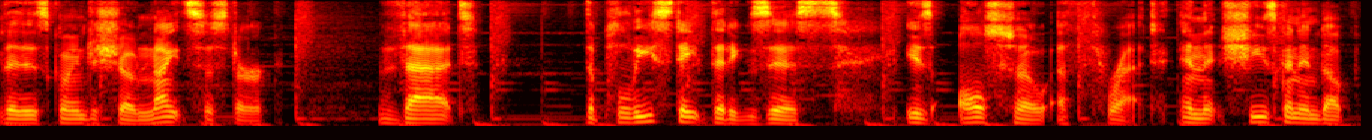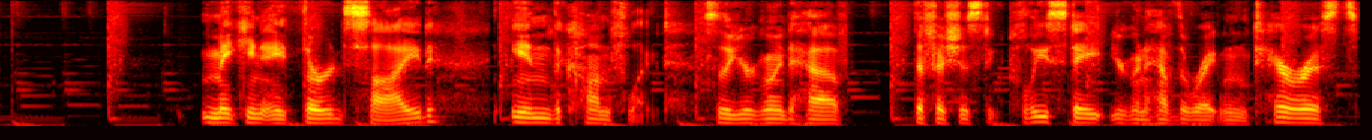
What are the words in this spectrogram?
that is going to show Night Sister that the police state that exists is also a threat and that she's going to end up making a third side in the conflict. So you're going to have the fascistic police state, you're going to have the right wing terrorists,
